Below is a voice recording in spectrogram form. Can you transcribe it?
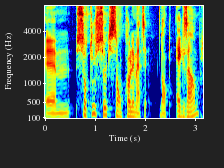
euh, surtout ceux qui sont problématiques. Donc, exemple,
